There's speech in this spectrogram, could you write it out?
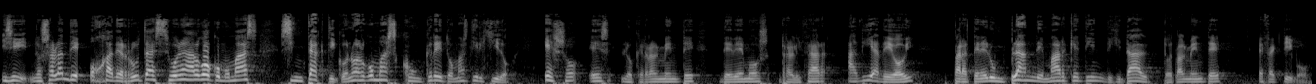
Y si nos hablan de hoja de ruta, suena algo como más sintáctico, ¿no? Algo más concreto, más dirigido. Eso es lo que realmente debemos realizar a día de hoy para tener un plan de marketing digital totalmente efectivo.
